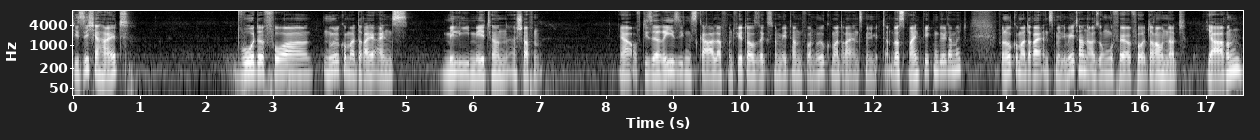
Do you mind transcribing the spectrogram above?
die Sicherheit wurde vor 0,31 Millimetern erschaffen. Ja, auf dieser riesigen Skala von 4600 Metern von 0,31 Millimetern. Was meint Birkenbill damit? Von 0,31 Millimetern, also ungefähr vor 300 Jahren,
